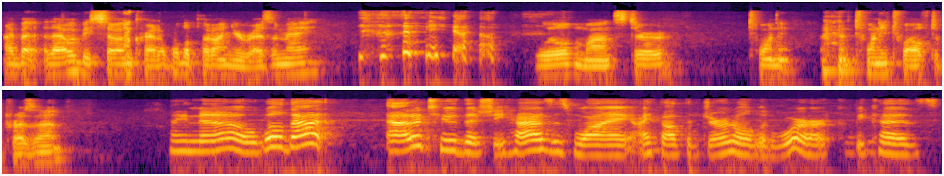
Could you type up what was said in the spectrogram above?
i bet that would be so incredible to put on your resume yeah. little monster 20, 2012 to present I know. Well, that attitude that she has is why I thought the journal would work because,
